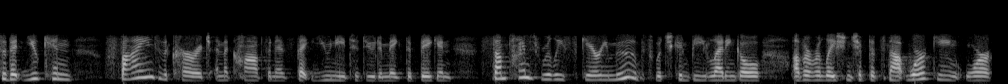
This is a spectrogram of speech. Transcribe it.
so that you can find the courage and the confidence that you need to do to make the big and sometimes really scary moves which can be letting go of a relationship that's not working or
